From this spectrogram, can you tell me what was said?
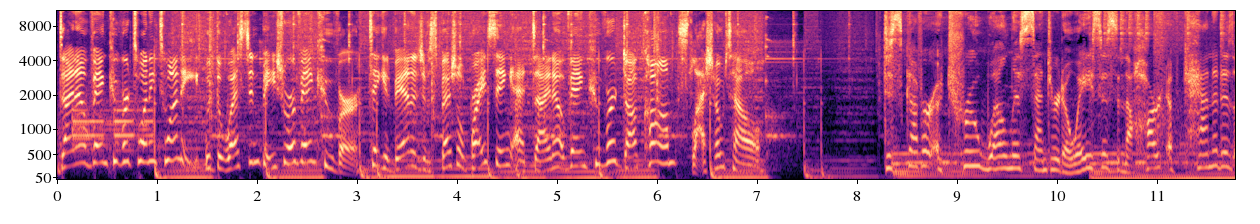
Dine Out Vancouver 2020 with the Westin Bayshore Vancouver. Take advantage of special pricing at dineoutvancouver.com slash hotel. Discover a true wellness centered oasis in the heart of Canada's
